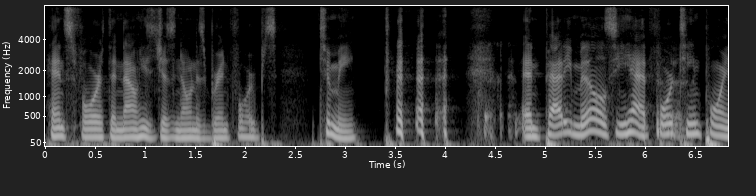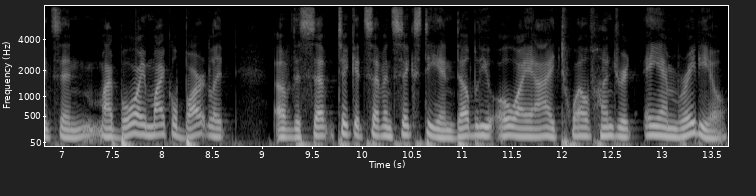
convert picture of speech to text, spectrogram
henceforth, and now he's just known as Bryn Forbes to me. and Patty Mills, he had 14 points, and my boy Michael Bartlett of the sev- Ticket 760 and WOAI 1200 AM radio,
